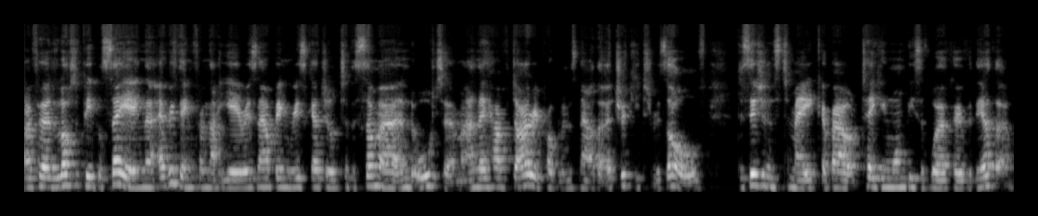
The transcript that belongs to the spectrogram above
I've heard a lot of people saying that everything from that year is now being rescheduled to the summer and autumn, and they have diary problems now that are tricky to resolve, decisions to make about taking one piece of work over the other.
